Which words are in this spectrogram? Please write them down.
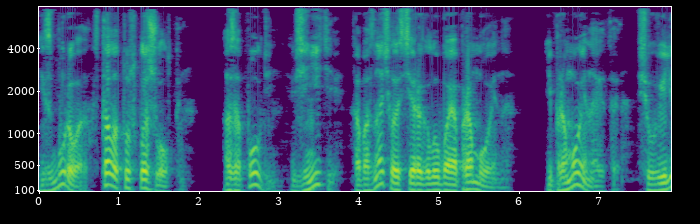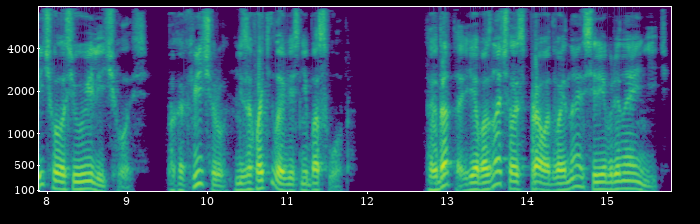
из бурого стало тускло-желтым, а за полдень в зените обозначилась серо-голубая промоина. И промоина эта все увеличивалась и увеличивалась пока к вечеру не захватила весь небосвод. Тогда-то и обозначилась справа двойная серебряная нить,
